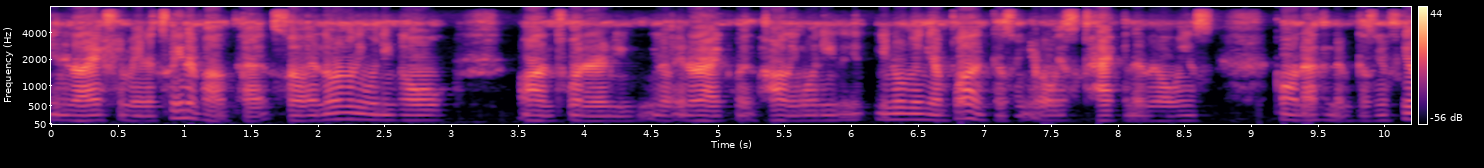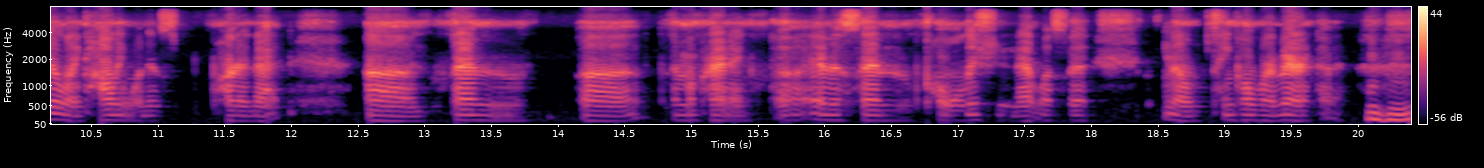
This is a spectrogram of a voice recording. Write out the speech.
And I actually made a tweet about that. So, and normally when you go on Twitter and you, you know interact with Hollywood, you you normally get blocked because you're always attacking them and always going after them because you feel like Hollywood is part of that uh, them uh, Democratic uh, MSM coalition that wants to you know take over America. Mm-hmm.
